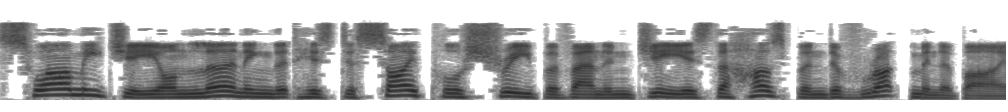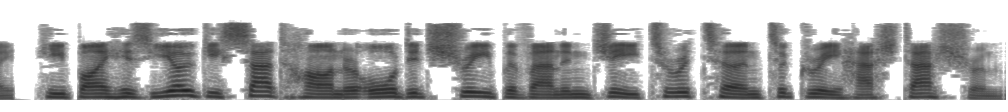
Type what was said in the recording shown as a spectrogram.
Swamiji on learning that his disciple Sri Bhavananji is the husband of Rukminabai, he by his yogi sadhana ordered Sri Bhavananji to return to Grihasth ashram.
